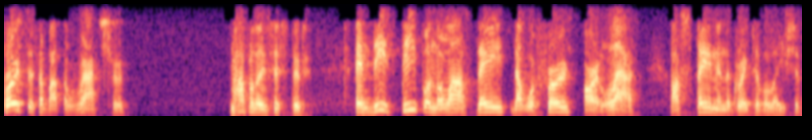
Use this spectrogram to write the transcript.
verses about the rapture my brother and sister. And these people in the last day that were first are last are staying in the great tribulation.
